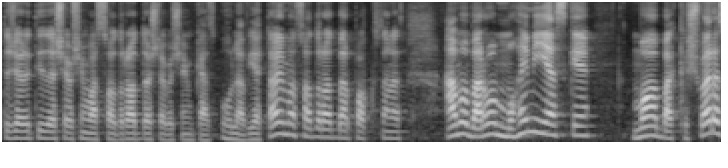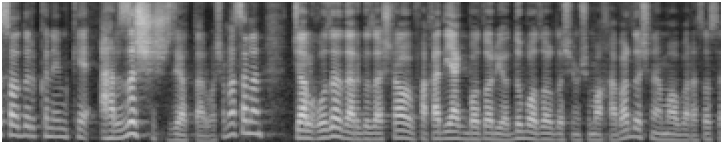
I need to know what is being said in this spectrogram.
تجارتی داشته باشیم و صادرات داشته باشیم که از اولویت های ما صادرات بر پاکستان است. اما بر ما مهمی است که ما به کشور صادر کنیم که ارزشش زیادتر باشه. مثلا جلغوزه در گذشته فقط یک بازار یا دو بازار داشتیم شما خبر داشتین ما بر اساس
